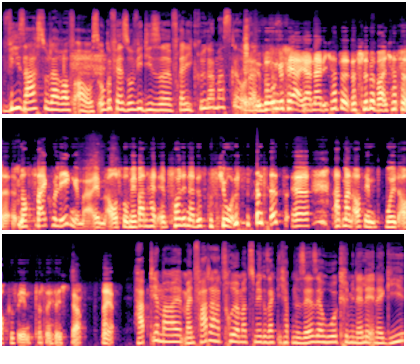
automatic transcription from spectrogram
Wie sahst du darauf aus? Ungefähr so wie diese Freddy Krüger-Maske, oder? So ungefähr, ja, nein, ich hatte, das Schlimme war, ich hatte noch zwei Kollegen im, im Auto. Wir waren halt voll in der Diskussion. Und das äh, hat man auf dem Pult auch gesehen, tatsächlich, ja. Naja. Habt ihr mal, mein Vater hat früher mal zu mir gesagt, ich habe eine sehr, sehr hohe kriminelle Energie,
